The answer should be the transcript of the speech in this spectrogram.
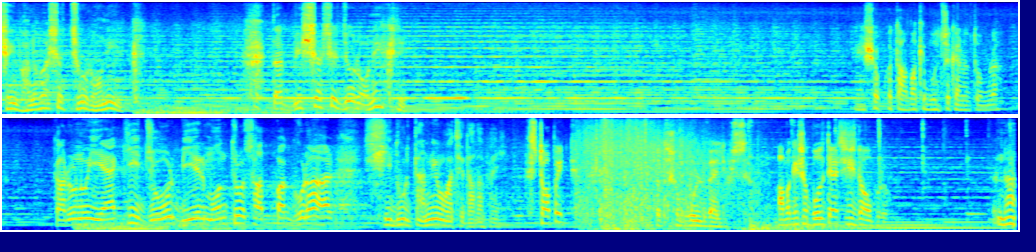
সেই ভালোবাসার জোর অনেক। তার বিশ্বাসের জোর অনেক রে এসব কথা আমাকে বলছো কেন তোমরা? কারণ ওই একই জোর বিয়ের মন্ত্র সাত পাক ঘোড়া আর সিঁদুর দানেও আছে দাদা ভাই। স্টপ ইট যত সব ওল্ড ভ্যালিউস আমাকে সব বলতে আসিস না অব্র না।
